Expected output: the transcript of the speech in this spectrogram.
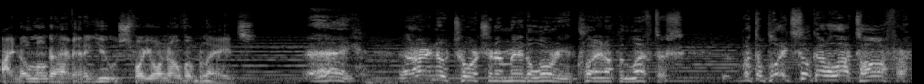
I no longer have any use for your Nova Blades. Hey, I know Torch and her Mandalorian clan up and left us. But the Blade still got a lot to offer.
